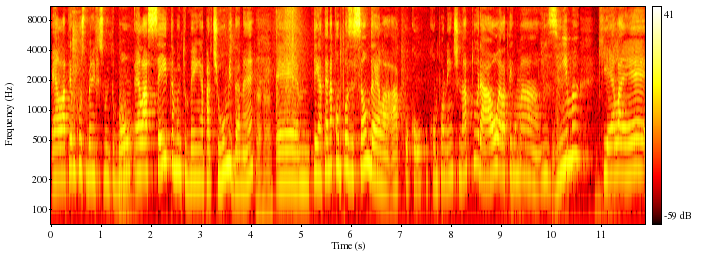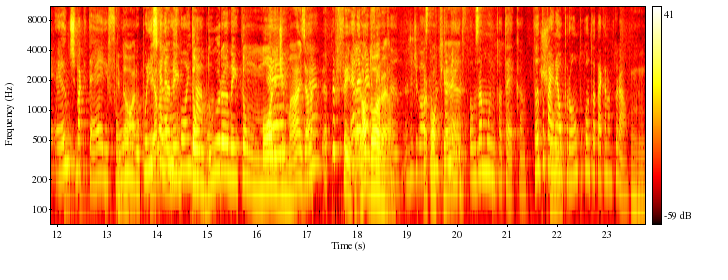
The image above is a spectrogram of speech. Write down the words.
Ela tem um custo-benefício muito bom, ela aceita muito bem a parte úmida, né? É, tem até na composição dela a- o, o componente natural, ela tem uma enzima que ela é, é antibactéria, fungo, por E isso que ela é não muito nem boa em tão tábua. dura, nem tão mole É, demais. Ela é. é, perfeita. Ela é Eu adoro perfeita. ela. A gente Pra gosta qualquer- muito também. Usa muito a teca. Tanto o painel pronto quanto a teca natural. Uhum.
